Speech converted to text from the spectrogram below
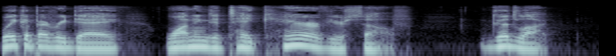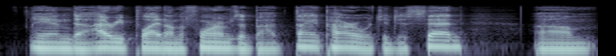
Wake up every day wanting to take care of yourself. Good luck. And uh, I replied on the forums about diet power, which I just said. Um,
